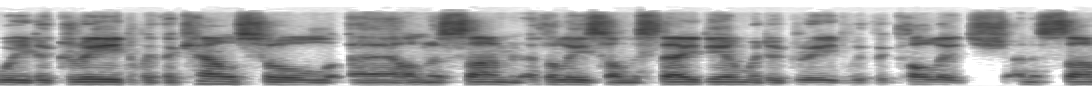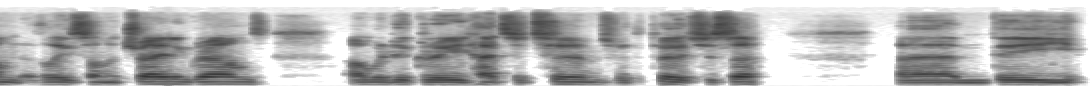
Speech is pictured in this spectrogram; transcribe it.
We'd agreed with the council uh, on an assignment of the lease on the stadium. We'd agreed with the college an assignment of the lease on the training ground, and we'd agreed heads of terms with the purchaser. Um, the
